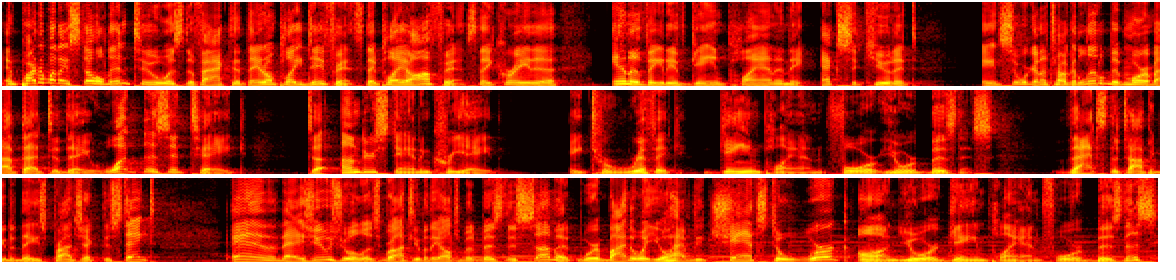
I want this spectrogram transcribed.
and part of what I stumbled into was the fact that they don't play defense; they play offense. They create an innovative game plan and they execute it. And so, we're going to talk a little bit more about that today. What does it take to understand and create a terrific game plan for your business? That's the topic of today's Project Distinct. And as usual, it's brought to you by the Ultimate Business Summit, where, by the way, you'll have the chance to work on your game plan for business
